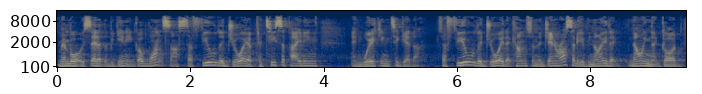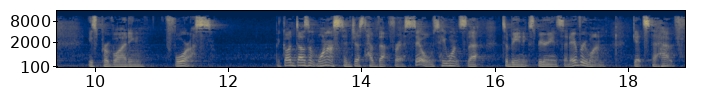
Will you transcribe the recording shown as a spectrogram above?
Remember what we said at the beginning. God wants us to feel the joy of participating and working together, to feel the joy that comes from the generosity of know that, knowing that God is providing for us. But God doesn't want us to just have that for ourselves. He wants that to be an experience that everyone gets to have.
